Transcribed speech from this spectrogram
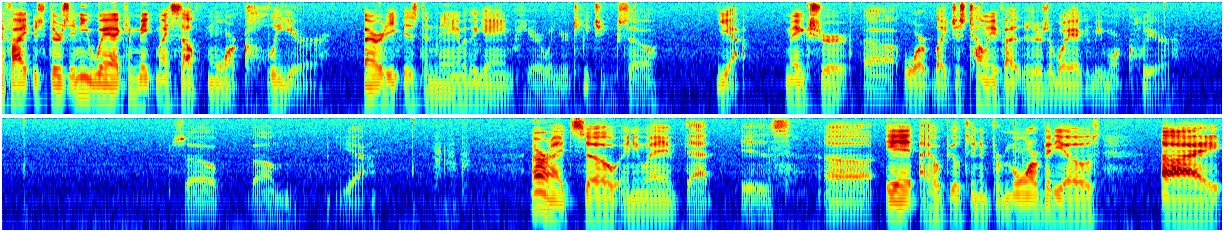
if I if there's any way I can make myself more clear. Clarity is the name of the game here when you're teaching. So, yeah, make sure uh, or like just tell me if, I, if there's a way I can be more clear. So, um, yeah. Alright, so anyway, that is uh, it. I hope you'll tune in for more videos. I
